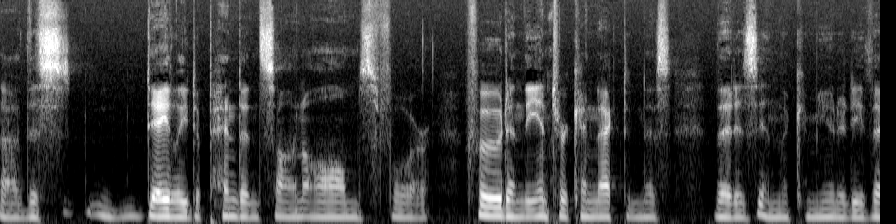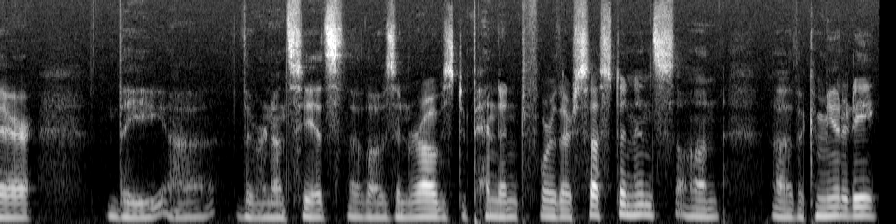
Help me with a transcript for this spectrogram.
uh, this daily dependence on alms for food and the interconnectedness that is in the community there. The uh, the renunciates, the, those in robes, dependent for their sustenance on uh, the community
